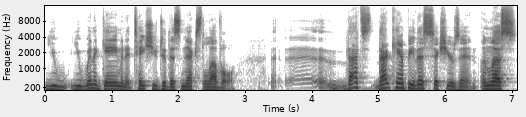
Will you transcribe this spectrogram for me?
you you win a game and it takes you to this next level. That's that can't be this six years in unless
